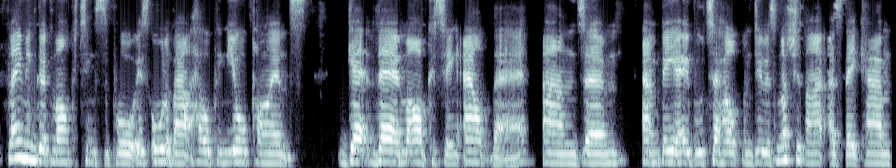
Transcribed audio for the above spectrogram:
flaming good marketing support is all about helping your clients get their marketing out there and um, and be able to help them do as much of that as they can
